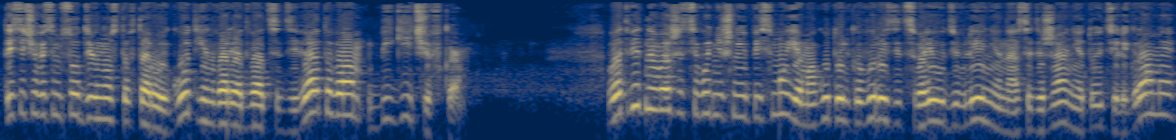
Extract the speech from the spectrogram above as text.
1892 год, января 29-го, Бегичевка. В ответ на ваше сегодняшнее письмо я могу только выразить свое удивление на содержание той телеграммы,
